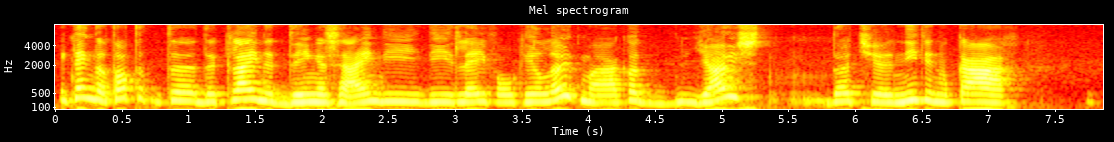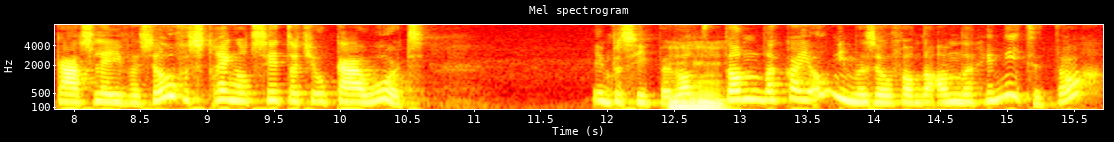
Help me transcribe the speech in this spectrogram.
ik denk dat dat de, de kleine dingen zijn die, die het leven ook heel leuk maken. Juist dat je niet in elkaar, elkaars leven zo verstrengeld zit dat je elkaar wordt. In principe. Want Mhm. dan, dan kan je ook niet meer zo van de ander genieten, toch?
